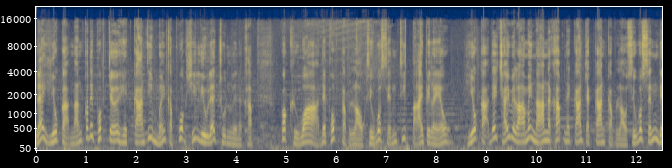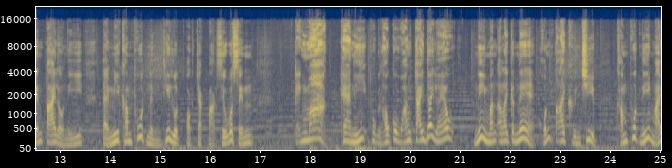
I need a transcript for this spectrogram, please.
และเฮียวกะนั้นก็ได้พบเจอเหตุการณ์ที่เหมือนกับพวกชิลิวและชุนเลยนะครับ ก็คือว่าได้พบกับเหล่าซิลเวอร์เซนที่ตายไปแล้ว ฮียวกะได้ใช้เวลาไม่นานนะครับ ในการจัดกการกับเหล่าซิลเวอร์เซนเดนตายเหล่านี้ แต่มีคำพูดหนึ่งที่หลุดออกจากปากซิลเวอร์เซนเก่งมาก แค่นี้พวกเราก็วางใจได้แล้ว นี่มันอะไรกันแน่คนตายคืนชีพคำพูดนี้หมาย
